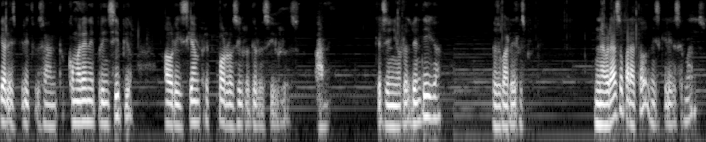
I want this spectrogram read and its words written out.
y al Espíritu Santo, como era en el principio, ahora y siempre, por los siglos de los siglos. Amén. Que el Señor los bendiga, los guarde y los proteja. Un abrazo para todos mis queridos hermanos.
